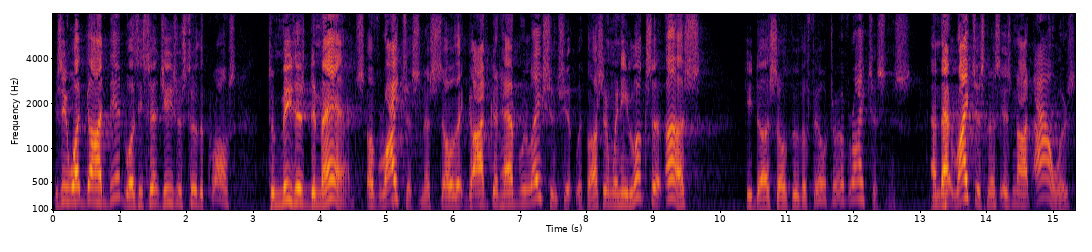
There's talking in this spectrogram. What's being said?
You see, what God did was he sent Jesus to the cross to meet his demands of righteousness so that God could have relationship with us. And when he looks at us, he does so through the filter of righteousness. And that righteousness is not ours,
